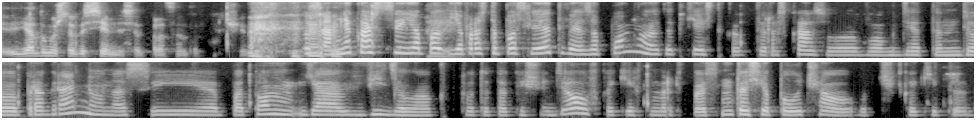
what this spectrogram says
я думаю, что это 70% причин. Слушай, а мне кажется, я, я просто после этого я запомнила этот кейс, как ты рассказывал его где-то на деловой программе у нас, и потом я видела, кто-то так еще делал в каких-то маркетплейсах. Ну, то есть я получала вот какие-то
